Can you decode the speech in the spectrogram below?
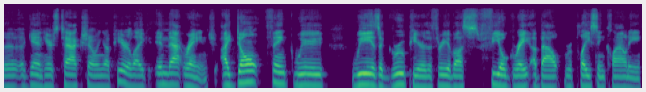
the again, here's Takk showing up here, like in that range. I don't think we we as a group here, the three of us, feel great about replacing Clowney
